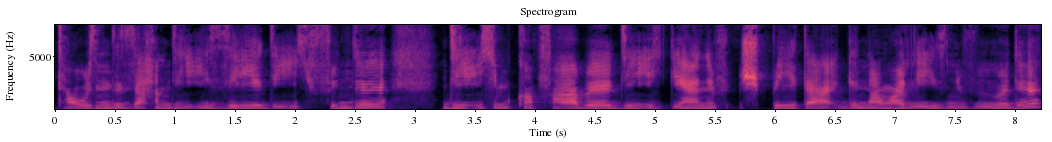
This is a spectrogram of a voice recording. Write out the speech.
tausende Sachen, die ich sehe, die ich finde, die ich im Kopf habe, die ich gerne später genauer lesen würde.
